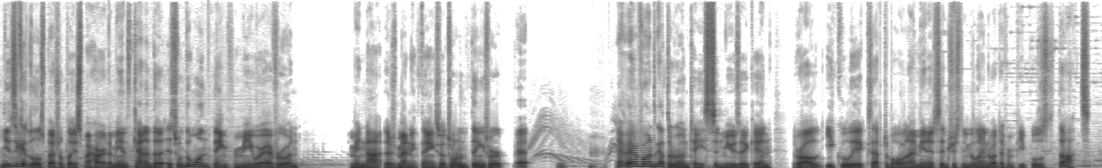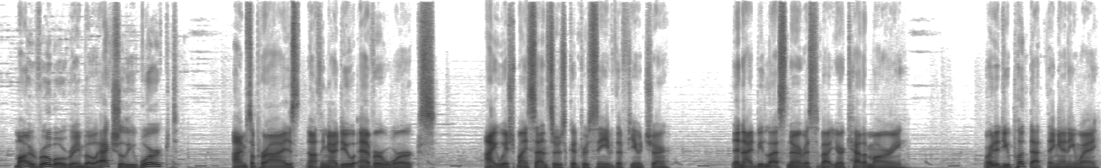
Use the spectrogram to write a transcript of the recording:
music has a little special place in my heart. I mean, it's kind of the, it's the one thing for me where everyone, I mean, not, there's many things, but it's one of the things where uh, everyone's got their own tastes in music and they're all equally acceptable. And I mean, it's interesting to learn about different people's thoughts. My Robo Rainbow actually worked. I'm surprised. Nothing I do ever works. I wish my sensors could perceive the future. Then I'd be less nervous about your Katamari. Where did you put that thing anyway?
